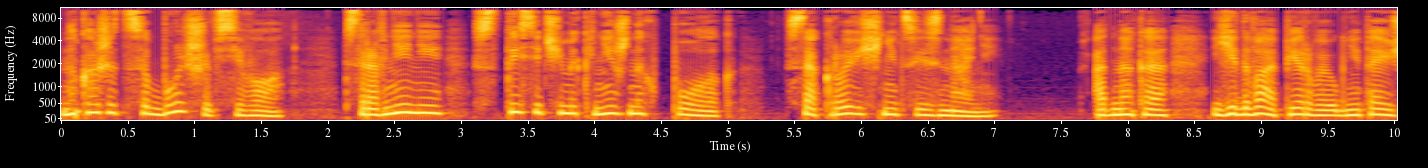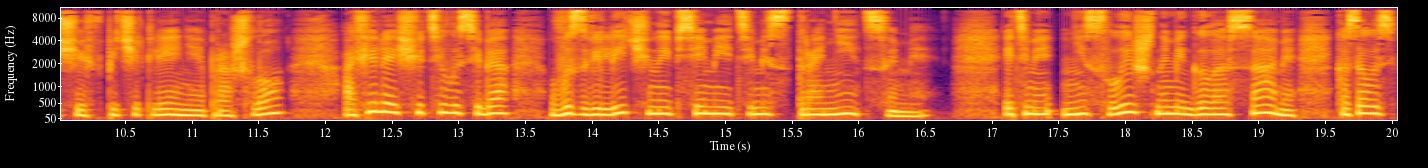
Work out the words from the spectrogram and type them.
Но, кажется, больше всего в сравнении с тысячами книжных полок, сокровищницей знаний. Однако едва первое угнетающее впечатление прошло, Офелия ощутила себя возвеличенной всеми этими страницами, этими неслышными голосами, казалось,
